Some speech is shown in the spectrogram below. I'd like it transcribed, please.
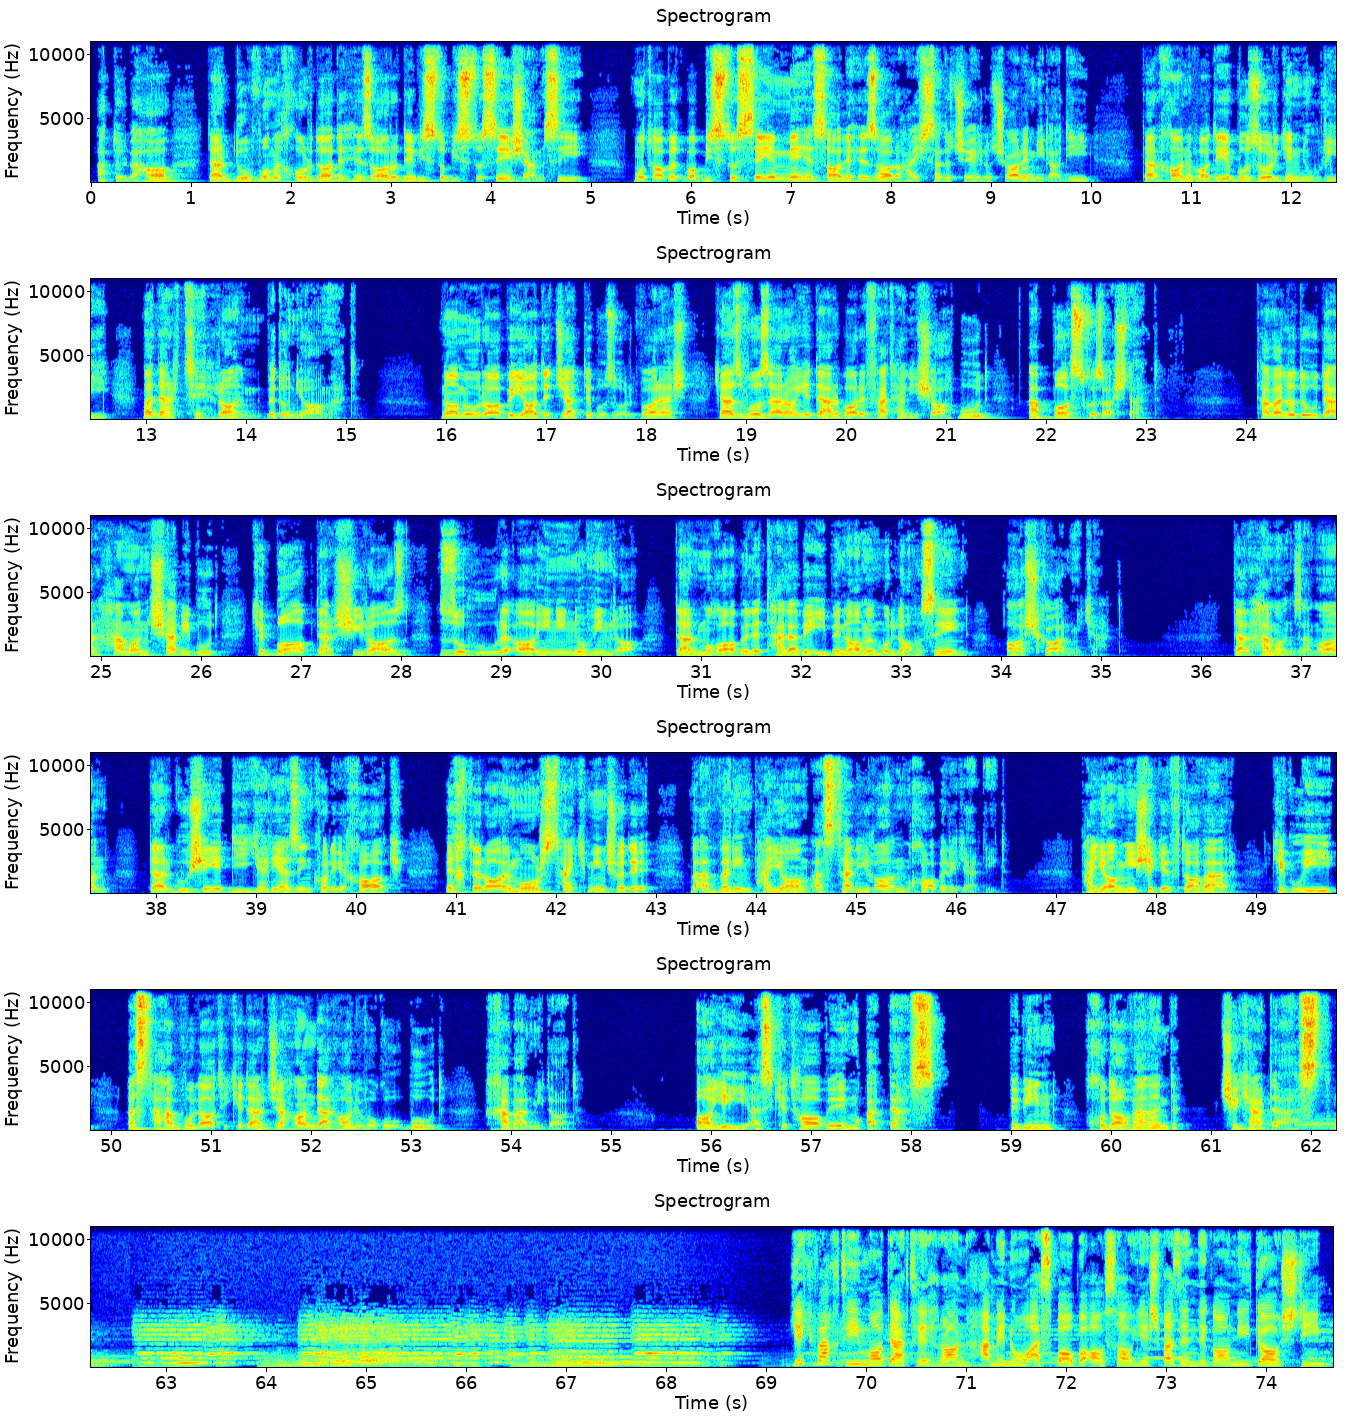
عبدالبها در دوم خرداد 1223 شمسی مطابق با 23 مه سال 1844 میلادی در خانواده بزرگ نوری و در تهران به دنیا آمد. نام او را به یاد جد بزرگوارش که از وزرای دربار فتحعلی شاه بود عباس گذاشتند. تولد او در همان شبی بود که باب در شیراز ظهور آینی نوین را در مقابل طلبه ای به نام ملا حسین آشکار می کرد. در همان زمان در گوشه دیگری از این کره خاک اختراع مرس تکمین شده و اولین پیام از طریق آن مخابره گردید. پیامی شگفتآور که گویی از تحولاتی که در جهان در حال وقوع بود خبر می‌داد. آیه ای از کتاب مقدس. ببین خداوند چه کرده است. یک وقتی ما در تهران همه نوع اسباب آسایش و زندگانی داشتیم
